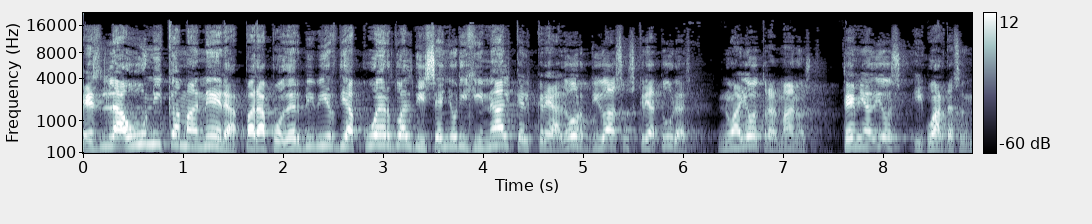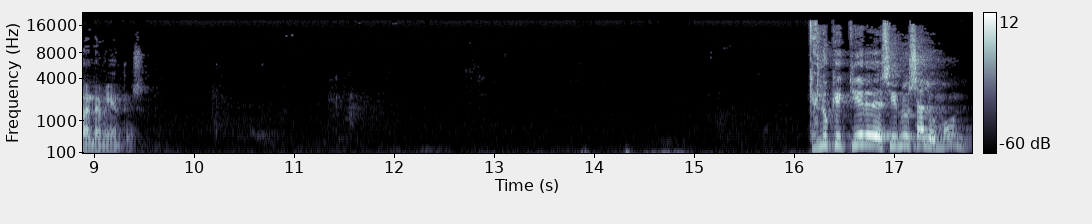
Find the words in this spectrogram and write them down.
Es la única manera para poder vivir de acuerdo al diseño original que el Creador dio a sus criaturas. No hay otra, hermanos. Teme a Dios y guarda sus mandamientos. ¿Qué es lo que quiere decirnos Salomón?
